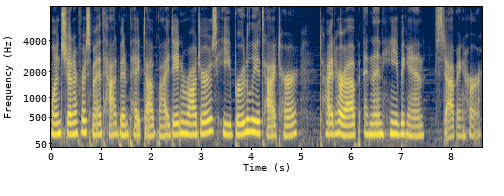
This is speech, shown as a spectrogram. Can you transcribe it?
Once Jennifer Smith had been picked up by Dayton Rogers, he brutally attacked her, tied her up, and then he began stabbing her.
